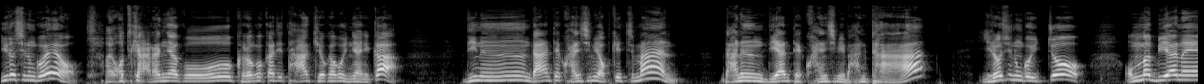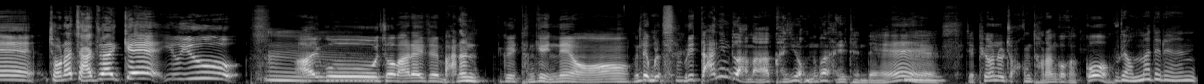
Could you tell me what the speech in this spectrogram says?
이러시는 거예요. 아, 어떻게 알았냐고. 그런 것까지 다 기억하고 있냐니까. 니는 나한테 관심이 없겠지만, 나는 니한테 관심이 많다? 이러시는 거 있죠? 엄마 미안해. 전화 자주 할게. 유유. 음. 아이고 저 말에 이제 많은 그 담겨 있네요. 근데 우리, 그러니까. 우리 따님도 아마 관심이 없는 건 아닐 텐데 음. 이제 표현을 조금 덜한 것 같고. 우리 엄마들은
